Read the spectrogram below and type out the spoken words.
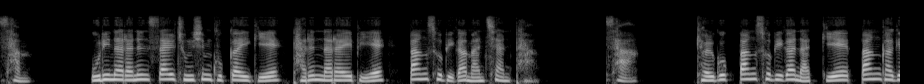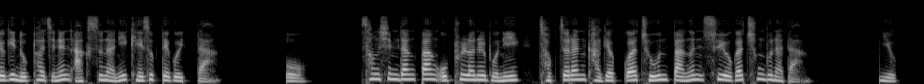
3. 우리나라는 쌀 중심 국가이기에 다른 나라에 비해 빵 소비가 많지 않다. 4. 결국 빵 소비가 낮기에 빵 가격이 높아지는 악순환이 계속되고 있다. 5. 성심당 빵 오플런을 보니 적절한 가격과 좋은 빵은 수요가 충분하다. 6.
